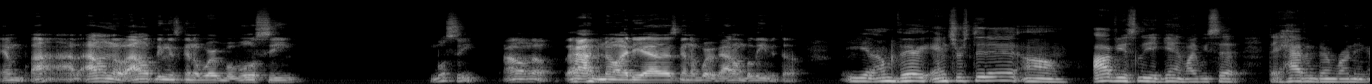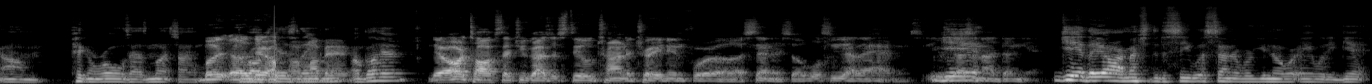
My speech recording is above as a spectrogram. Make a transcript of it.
and I, I I don't know. I don't think it's gonna work, but we'll see. We'll see. I don't know. I have no idea how that's gonna work. I don't believe it though. Yeah, I'm very interested in it. Um, obviously, again, like we said, they haven't been running um pick and rolls as much. Uh, but uh, there are, oh, my bad. Oh, go ahead. There are talks that you guys are still trying to trade in for a center, so we'll see how that happens. You yeah. guys are not done yet. Yeah, they are. I'm interested to see what center we're you know we're able to get.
